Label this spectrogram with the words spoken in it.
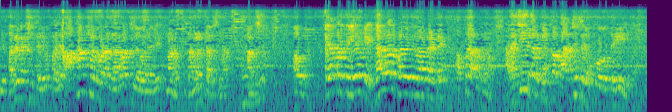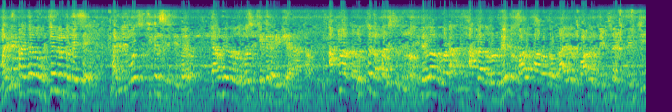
ఈ ఇది పరిరక్షించలేవు ప్రజల ఆకాంక్షలు కూడా నెరవేర్చలేవు అనేది మనం గమనించాల్సిన అంశం. అవును. ఏర్పడితే ఏమిటి? దానివల్ల ప్రయోజనం ఏమిటంటే అప్పుడే అనుకున్నాం. రచయితలకు ఇంకా బాధ్యతలు ఎక్కువ అవుతాయి. మళ్ళీ ప్రజలను ఉద్యమింపజేసే మళ్ళీ మోసి చికెన్ సిక్స్టీ ఫైవ్ ఎనభై రోజులు మోసి చికెన్ ఎయిటీ అని అంటాం. అట్లా జరుగుతున్న పరిస్థితుల్లో పిల్లలు కూడా అట్లా రెండేళ్ళు సాల కాలంలో రాయలు స్వామిని పెంచినట్టు పెంచి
